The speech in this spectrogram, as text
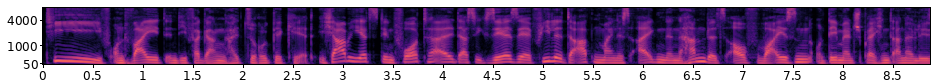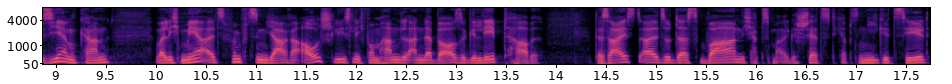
tief und weit in die Vergangenheit zurückgekehrt. Ich habe jetzt den Vorteil, dass ich sehr, sehr viele Daten meines eigenen Handels aufweisen und dementsprechend analysieren kann, weil ich mehr als 15 Jahre ausschließlich vom Handel an der Börse gelebt habe. Das heißt also, das waren, ich habe es mal geschätzt, ich habe es nie gezählt,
